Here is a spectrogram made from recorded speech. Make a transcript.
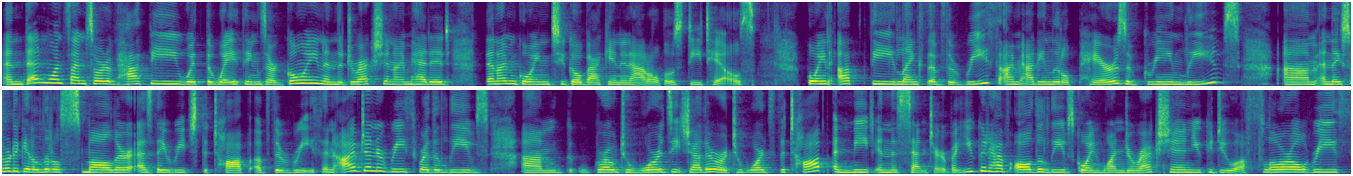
And then once I'm sort of happy with the way things are going and the direction I'm headed, then I'm going to go back in and add all those details. Going up the length of the wreath, I'm adding little pairs of green leaves, um, and they sort of get a little smaller as they reach the top of the wreath. And I've done a wreath where the leaves um, grow towards each other or towards the top and meet in the center. But you could have all the leaves going one direction. You could do a floral wreath,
